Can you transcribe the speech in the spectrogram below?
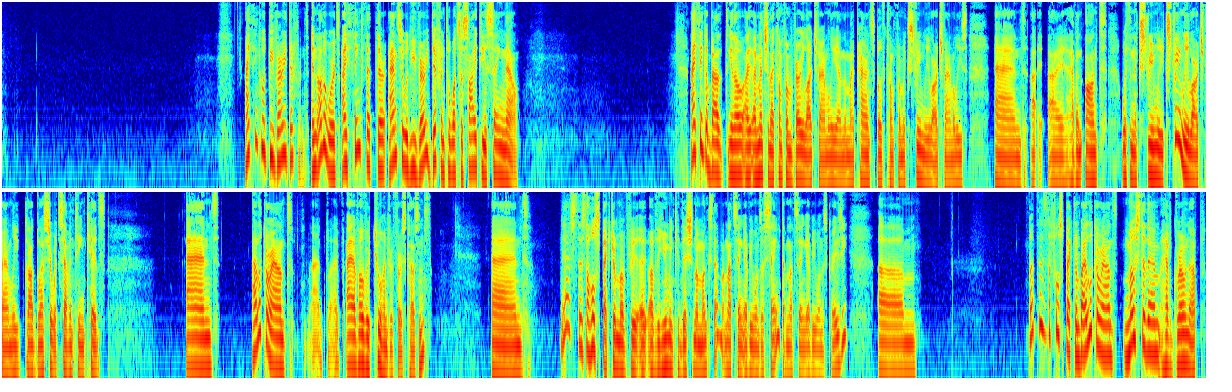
I think it would be very different. In other words, I think that their answer would be very different to what society is saying now. I think about, you know, I, I, mentioned I come from a very large family and my parents both come from extremely large families. And I, I have an aunt with an extremely, extremely large family, God bless her, with 17 kids. And I look around, I, I have over 200 first cousins. And yes, there's the whole spectrum of, uh, of the human condition amongst them. I'm not saying everyone's a saint. I'm not saying everyone is crazy. Um, but there's the full spectrum. But I look around, most of them have grown up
